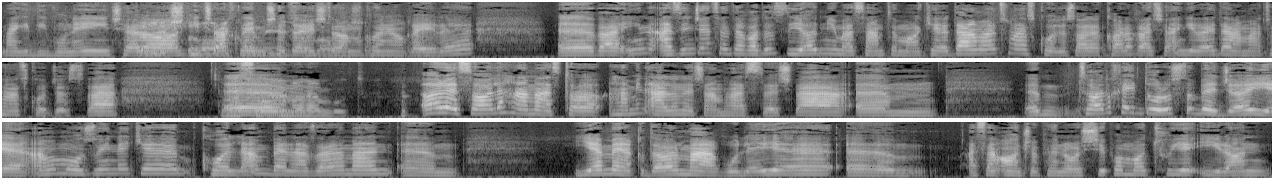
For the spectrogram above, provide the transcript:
مگه دیوونه این چرا؟ هیچ وقت نمیشه داری اشتباه می‌کنی و غیره. و این از این جنس انتقادات زیاد میمه سمت ما که درآمدتون از کجاست؟ آره کار قشنگی ولی درآمدتون از کجاست؟ و سوال منم بود. آره سوال هم است. تا همین الانش هم هستش. و سوال خیلی درست و به جاییه اما موضوع اینه که کلا به نظر من یه مقدار معقوله اصلا آنترپرنورشیپ رو ما توی ایران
